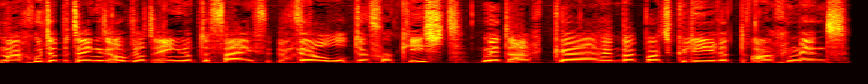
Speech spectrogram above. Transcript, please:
maar goed, dat betekent ook dat één op de vijf wel ervoor kiest. Met eigenlijk bij particulieren het argument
